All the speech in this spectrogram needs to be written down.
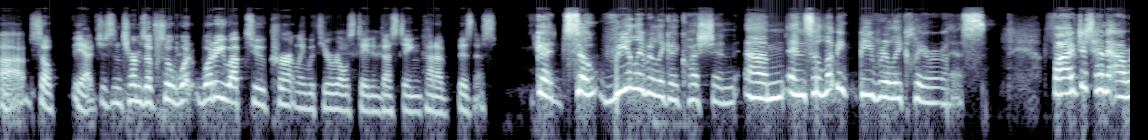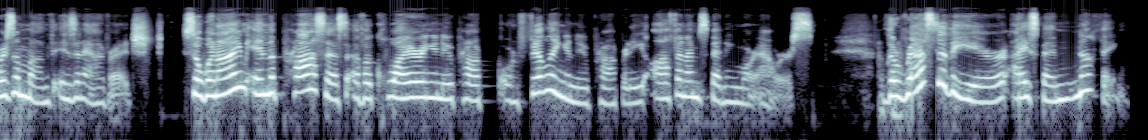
uh, so yeah, just in terms of so what what are you up to currently with your real estate investing kind of business? Good. So really, really good question. Um, and so let me be really clear on this. Five to ten hours a month is an average. So when I'm in the process of acquiring a new property or filling a new property, often I'm spending more hours. Okay. The rest of the year, I spend nothing.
